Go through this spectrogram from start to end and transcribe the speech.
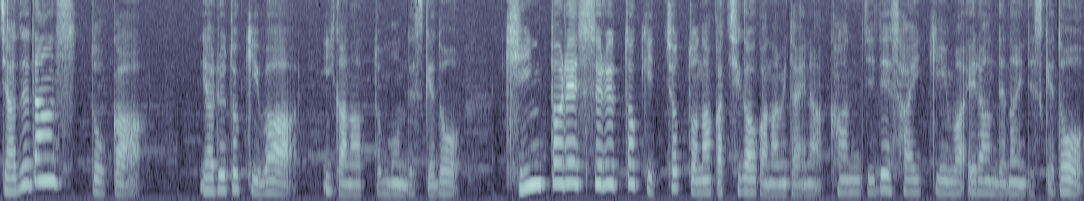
ジャズダンスとかやる時はいいかなと思うんですけど筋トレする時ちょっとなんか違うかなみたいな感じで最近は選んでないんですけど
